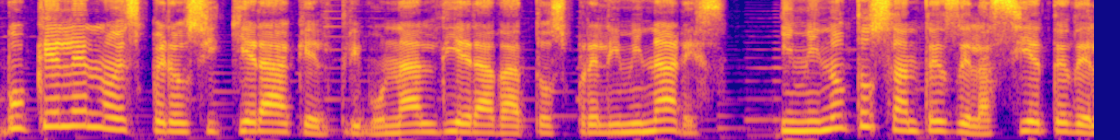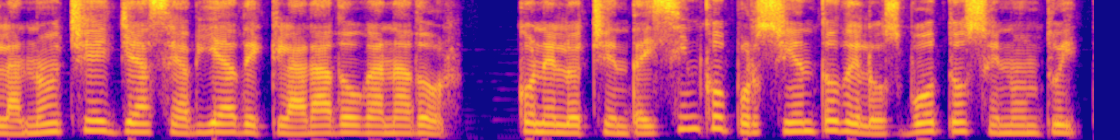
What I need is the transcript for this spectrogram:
Bukele no esperó siquiera a que el tribunal diera datos preliminares, y minutos antes de las 7 de la noche ya se había declarado ganador, con el 85% de los votos en un tuit,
